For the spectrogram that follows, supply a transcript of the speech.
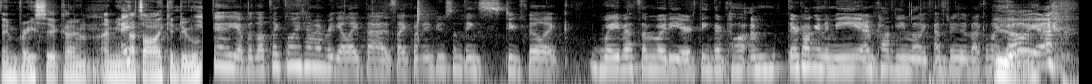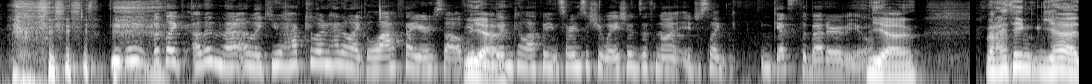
embrace it. Kind. I mean, I- that's all I could do. Yeah, yeah, but that's like the only time I ever get like that is like when I do something stupid, like wave at somebody or think they're talking, they're talking to me. I'm talking, like answering them back. I'm like, Yeah. oh yeah. but like other than that, like you have to learn how to like laugh at yourself. You have Yeah. to learn to laugh at certain situations. If not, it just like gets the better of you. Yeah. But I think, yeah,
